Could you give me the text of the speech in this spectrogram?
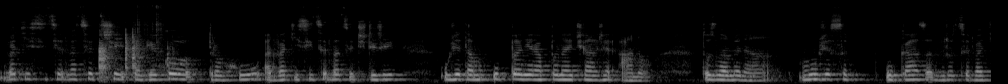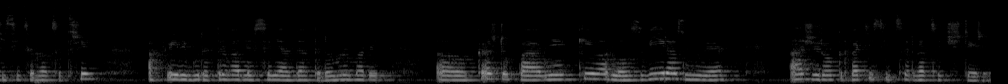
2023 tak jako trochu a 2024 už je tam úplně na plné čáře ano. To znamená, může se ukázat v roce 2023 a chvíli bude trvat, než se nějak dáte dohromady. Eh, každopádně kivadlo zvýrazňuje až rok 2024.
